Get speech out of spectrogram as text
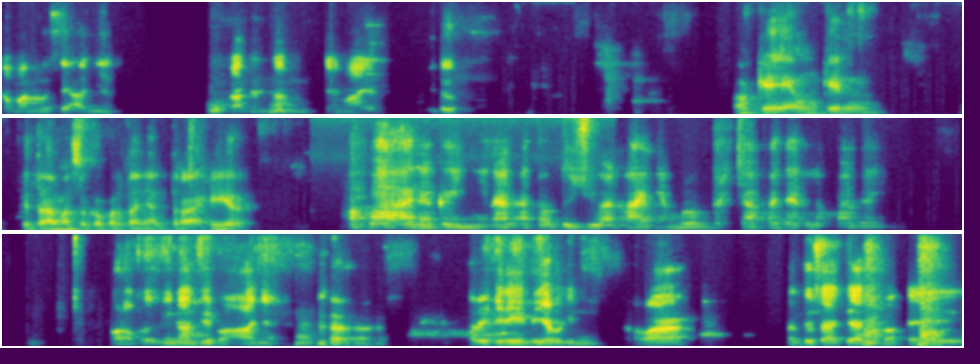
kemanusiaannya, bukan tentang yang lain. Itu. Oke, mungkin kita masuk ke pertanyaan terakhir. Apa ada keinginan atau tujuan lain yang belum tercapai dari lembaga ini? Kalau keinginan sih banyak. Tapi gini intinya begini, bahwa tentu saja sebagai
